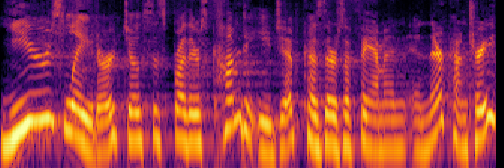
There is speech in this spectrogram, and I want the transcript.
Years later, Joseph's brothers come to Egypt because there's a famine in their country.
